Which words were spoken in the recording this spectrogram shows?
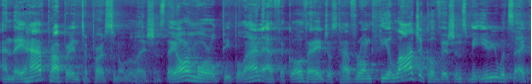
and they have proper interpersonal relations, they are moral people and ethical, they just have wrong theological visions, meiri would say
